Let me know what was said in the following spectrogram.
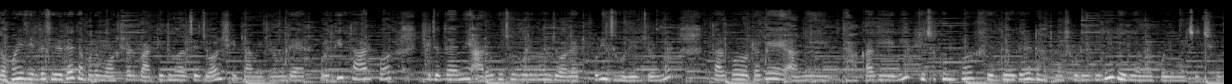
যখনই তেলটা ছেড়ে দেয় তারপরে মশলার বাটি ধোয়ার যে জল সেটা আমি এটার মধ্যে অ্যাড করে দিই। তারপর সেটাতে আমি আরও কিছু পরিমাণ জল অ্যাড করি ঝোলের জন্য। তারপর ওটাকে আমি ঢাকা দিয়ে দিই। কিছুক্ষণ পর সেদ্ধ হয়ে গেলে ঢাকনা সরিয়ে দিলেই রেডি আমার পলি মাছের ঝোল।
